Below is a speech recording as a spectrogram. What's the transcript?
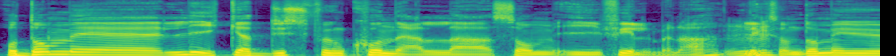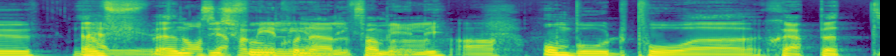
Och de är lika dysfunktionella som i filmerna. Liksom, de är ju en, Mm. är ju en dysfunktionell liksom. familj. Ja, Ombord på eh, skeppet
